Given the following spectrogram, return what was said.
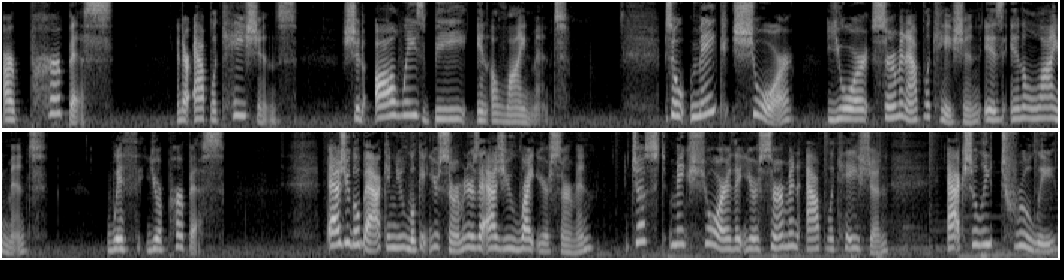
Our purpose and our applications should always be in alignment. So make sure your sermon application is in alignment with your purpose. As you go back and you look at your sermon, or as you write your sermon, just make sure that your sermon application actually truly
